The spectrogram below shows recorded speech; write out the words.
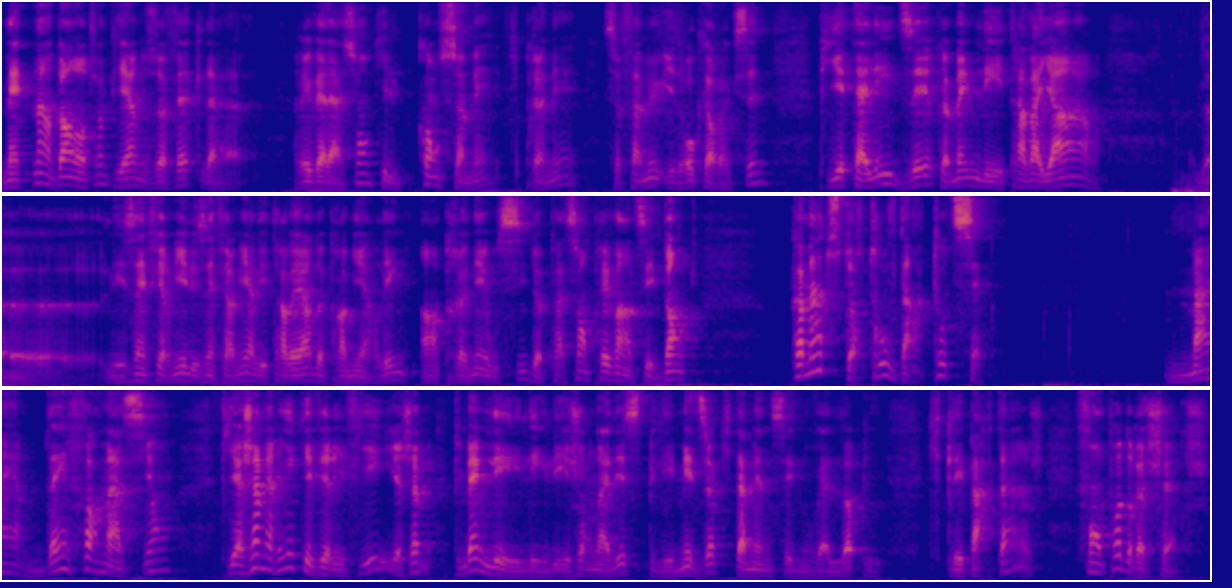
Maintenant, Donald Trump, hier, nous a fait la révélation qu'il consommait, qu'il prenait ce fameux hydrochloroxine, puis est allé dire que même les travailleurs, les infirmiers, les infirmières, les travailleurs de première ligne en prenaient aussi de façon préventive. Donc, comment tu te retrouves dans toute cette mer d'informations, puis il n'y a jamais rien qui est vérifié, puis même les, les journalistes, puis les médias qui t'amènent ces nouvelles-là, puis qui te les partagent, font pas de recherche.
